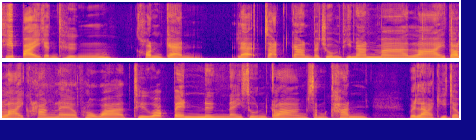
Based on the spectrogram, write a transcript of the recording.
ที่ไปกันถึงขอนแก่น และจัดการประชุมที่นั่นมาหลายต่อหลายครั้งแล้ว เพราะว่าถือว่าเป็นหนึ่งในศูนย์กลางสำคัญ เวลาที่จะ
